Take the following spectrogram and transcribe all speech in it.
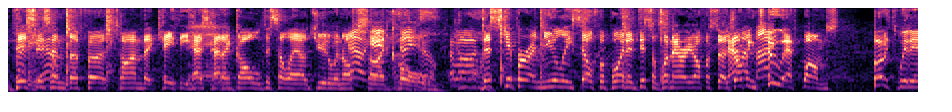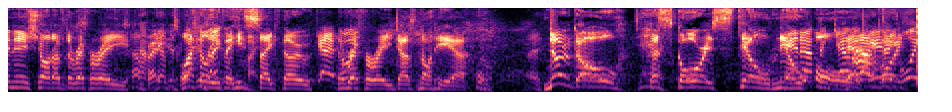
This isn't the first time that Keithy has had a goal disallowed due to an offside call. Come on. The skipper and newly self-appointed disciplinary officer dropping mate. two F-bombs, both within earshot of the referee. Brady, just watch Luckily for his language, sake, though, Go, the boys. referee does not hear. No goal. The score is still nil Head up all. go, up, boys.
